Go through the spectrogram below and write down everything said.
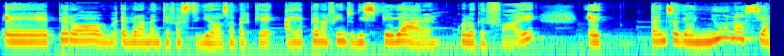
eh, però è veramente fastidiosa perché hai appena finito di spiegare quello che fai e penso che ognuno sia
